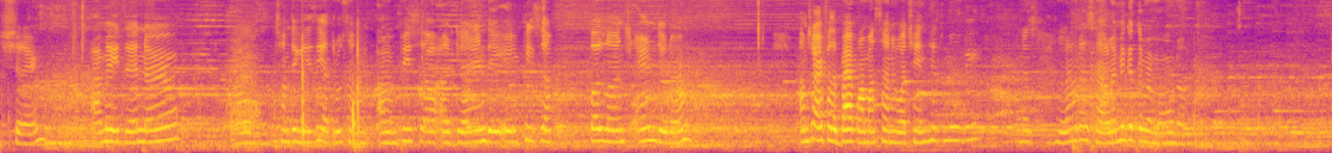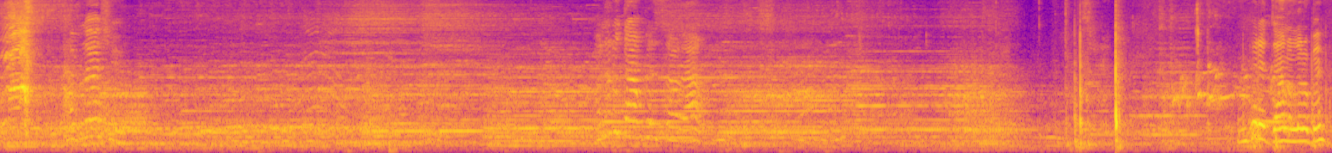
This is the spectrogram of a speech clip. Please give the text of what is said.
today. I made dinner. Um, something easy. I threw some um, pizza again. They ate pizza for lunch and dinner. I'm sorry for the background. My son is watching his movie. And it's loud as hell. Let me get the remote. Down a little bit.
